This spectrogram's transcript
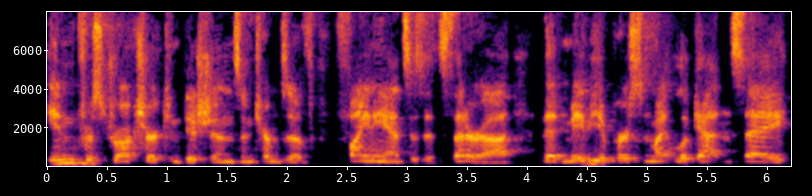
infrastructure conditions in terms of finances, et cetera, that maybe a person might look at and say,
